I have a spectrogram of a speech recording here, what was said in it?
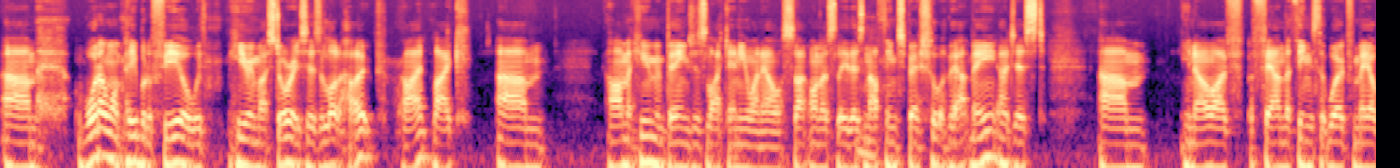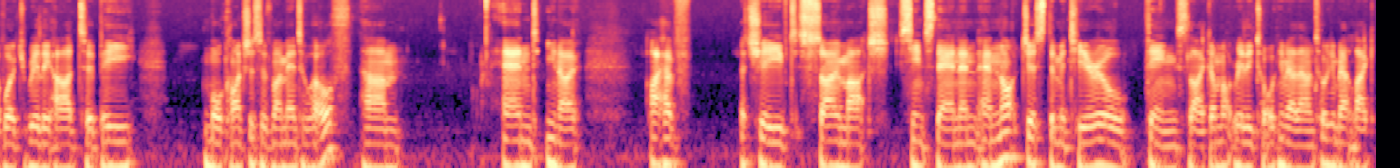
um, what I want people to feel with hearing my stories. There's a lot of hope, right? Like, um, I'm a human being just like anyone else. I, honestly, there's nothing special about me. I just, um, you know, I've found the things that work for me. I've worked really hard to be more conscious of my mental health. Um, and, you know, I have achieved so much since then. And, and not just the material things like i'm not really talking about that. I'm talking about like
